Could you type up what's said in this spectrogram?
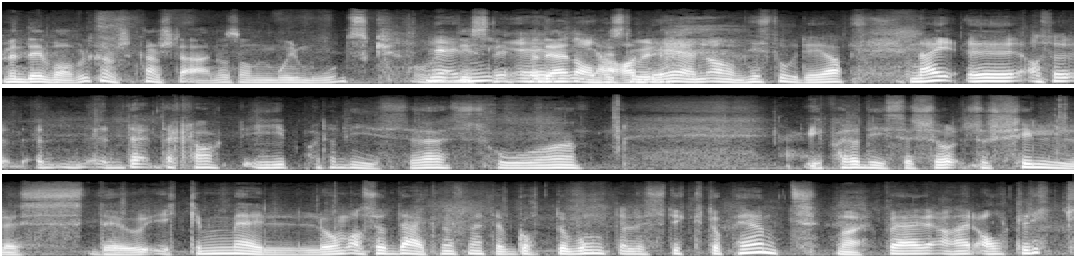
Men det var vel kanskje, kanskje det er noe sånn mormonsk over Nei, Disney? eh, Men det er en annen ja, historie. det er en annen historie, ja. Nei, eh, altså det, det er klart, i paradiset så I paradiset så, så skilles det jo ikke mellom altså Det er ikke noe som heter godt og vondt eller stygt og pent. Nei. For det er alt likt.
